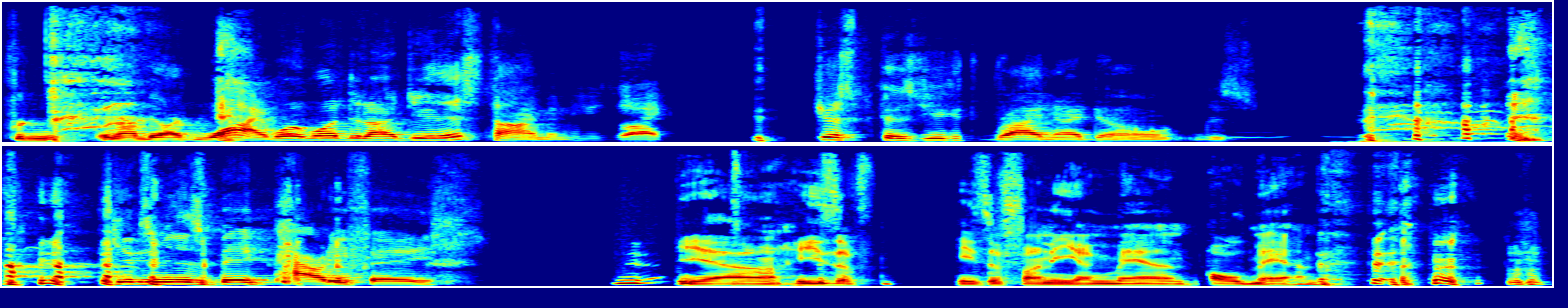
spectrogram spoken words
for and I'll be like, "Why? What what did I do this time?" And he's like, "Just because you get to ride and I don't." Just gives me this big pouty face. Yeah, he's a he's a funny young man, old man.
